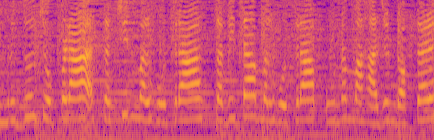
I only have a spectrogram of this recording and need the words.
Mridul Chopra, Sachin Malhotra, Savita Malhotra, Poonam Mahajan, doctor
